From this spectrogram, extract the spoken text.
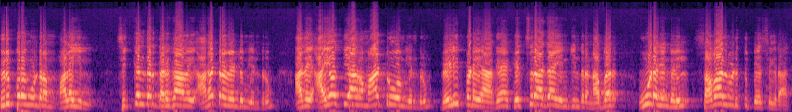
திருப்பரங்குன்றம் மலையில் சிக்கந்தர் தர்காவை அகற்ற வேண்டும் என்றும் அதை அயோத்தியாக மாற்றுவோம் என்றும் வெளிப்படையாக ஹெச் ராஜா என்கின்ற நபர் ஊடகங்களில் சவால் விடுத்து பேசுகிறார்.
